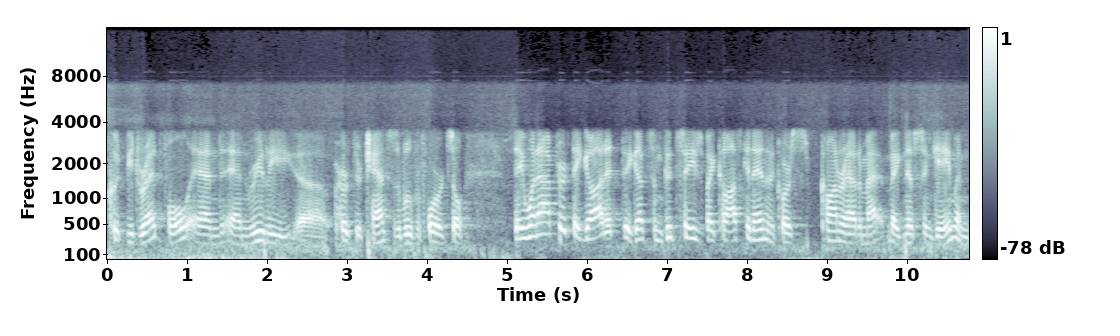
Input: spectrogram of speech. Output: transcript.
could be dreadful and and really uh, hurt their chances of moving forward. So they went after it. They got it. They got some good saves by Koskinen, and of course Connor had a ma- magnificent game. And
